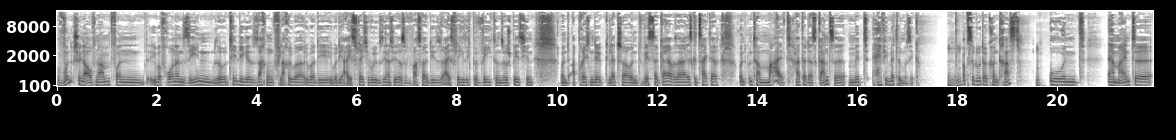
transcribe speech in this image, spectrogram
wunderschöne Aufnahmen von überfrorenen Seen, so telige Sachen flach über, über die, über die Eisfläche, wo du gesehen hast, wie das Wasser, diese Eisfläche sich bewegt und so Späßchen und abbrechende Gletscher und weiß der Geier, was er da alles gezeigt hat. Und untermalt hat er das Ganze mit Heavy Metal Musik. Mhm. Absoluter Kontrast. Mhm. Und er meinte,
